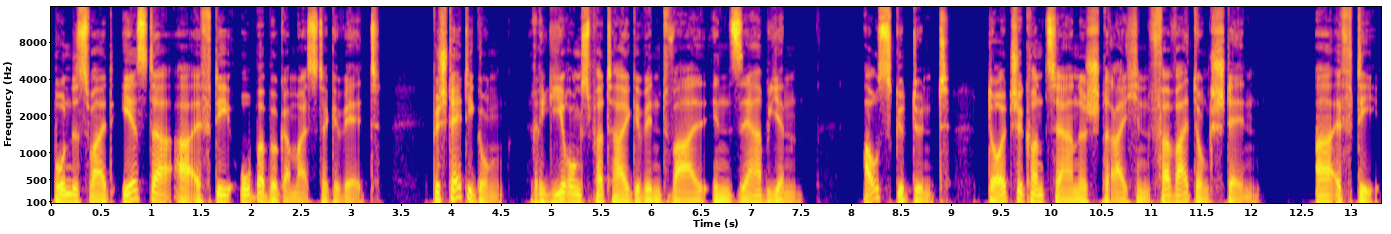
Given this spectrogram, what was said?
Bundesweit erster AfD-Oberbürgermeister gewählt. Bestätigung. Regierungspartei gewinnt Wahl in Serbien. Ausgedünnt. Deutsche Konzerne streichen Verwaltungsstellen. AfD.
